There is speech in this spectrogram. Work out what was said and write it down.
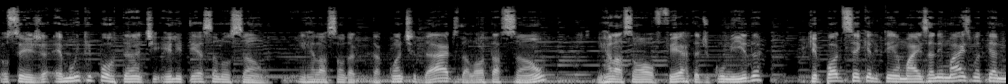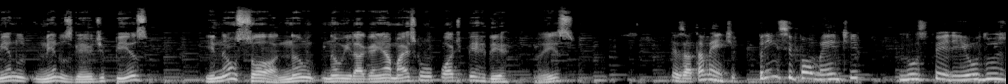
Ou seja, é muito importante ele ter essa noção em relação da, da quantidade da lotação, em relação à oferta de comida, porque pode ser que ele tenha mais animais, mas tenha menos, menos ganho de peso, e não só não, não irá ganhar mais, como pode perder, não é isso? Exatamente. Principalmente nos períodos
